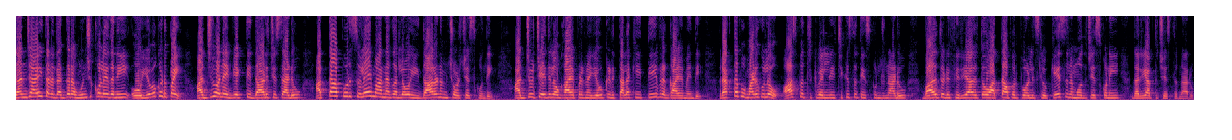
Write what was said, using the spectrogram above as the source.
గంజాయి తన దగ్గర ఉంచుకోలేదని ఓ యువకుడిపై అజ్జు అనే వ్యక్తి దాడి చేశాడు. అత్తాపూర్ సులేమాన్ నగర్లో ఈ దారుణం చోటు చేసుకుంది. అజ్జు చేతిలో గాయపడిన యువకుడి తలకి తీవ్ర గాయమైంది. రక్తపు మడుగులో ఆసుపత్రికి వెళ్ళి చికిత్స తీసుకుంటున్నాడు. బాధితుడి ఫిర్యాదుతో అత్తాపూర్ పోలీసులు కేసు నమోదు చేసుకుని దర్యాప్తు చేస్తున్నారు.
